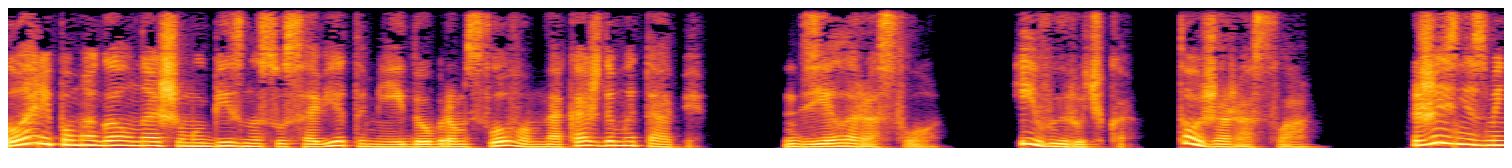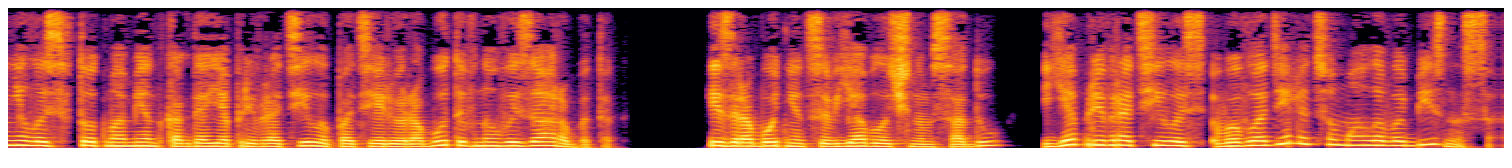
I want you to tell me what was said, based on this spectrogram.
Ларри помогал нашему бизнесу советами и добрым словом на каждом этапе. Дело росло. И выручка тоже росла. Жизнь изменилась в тот момент, когда я превратила потерю работы в новый заработок. Из работницы в яблочном саду я превратилась во владелицу малого бизнеса,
